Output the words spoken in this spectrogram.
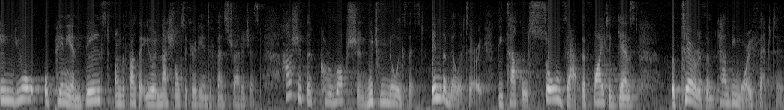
in your opinion, based on the fact that you're a national security and defense strategist, how should the corruption, which we know exists in the military, be tackled so that the fight against terrorism can be more effective?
